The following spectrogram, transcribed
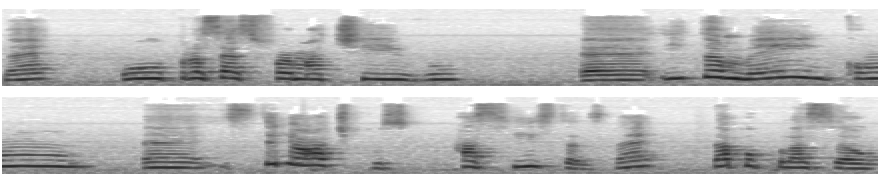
né, o processo formativo é, e também com é, estereótipos racistas né, da população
